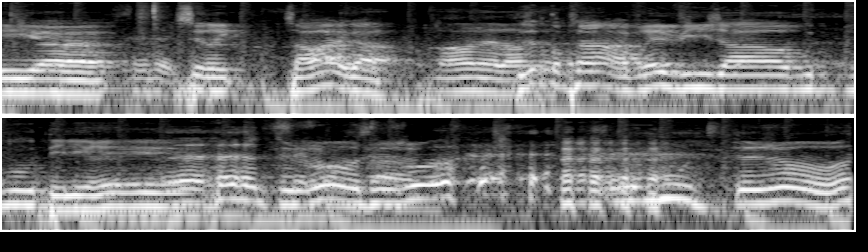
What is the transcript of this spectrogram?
et euh, Cédric. Ça va les gars? On est là. Vous êtes comme ça, à vraie vie, genre, vous, vous délirez toujours, toujours. toujours.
